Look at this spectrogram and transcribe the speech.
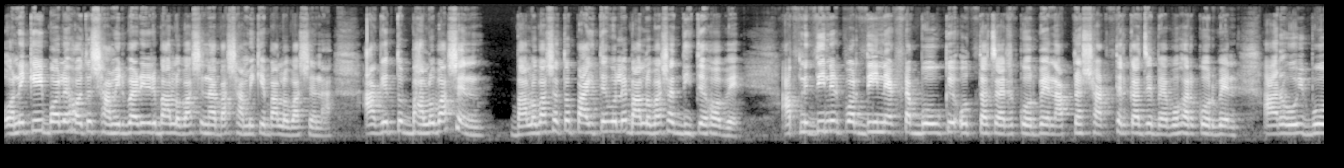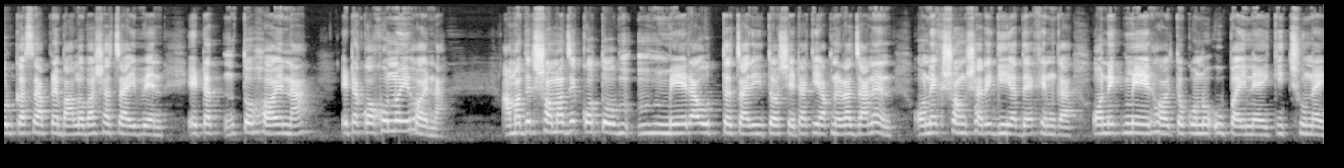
অনেকেই বলে হয়তো স্বামীর বাড়ির ভালোবাসে না বা স্বামীকে ভালোবাসে না। আগে তো ভালোবাসেন ভালোবাসা তো পাইতে হলে ভালোবাসা দিতে হবে। আপনি দিনের পর দিন একটা বউকে অত্যাচার করবেন, আপনার স্বার্থের কাজে ব্যবহার করবেন, আর ওই বউর কাছে আপনি ভালোবাসা চাইবেন, এটা তো হয় না, এটা কখনোই হয় না। আমাদের সমাজে কত মেয়েরা অত্যাচারিত, সেটা কি আপনারা জানেন? অনেক সংসারে গিয়া দেখেন গা, অনেক মেয়ের হয়তো কোনো উপায় নেই কিচ্ছু নাই।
